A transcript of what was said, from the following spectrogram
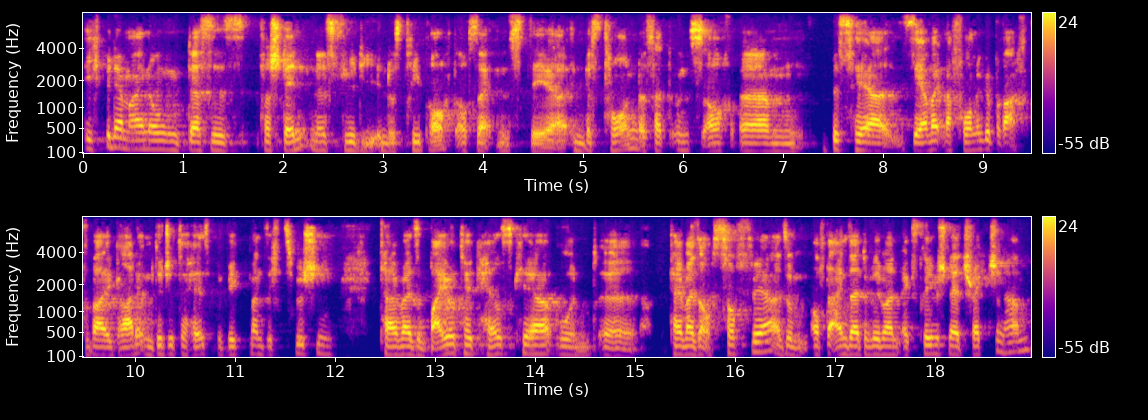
ich bin der Meinung, dass es Verständnis für die Industrie braucht, auch seitens der Investoren. Das hat uns auch ähm, bisher sehr weit nach vorne gebracht, weil gerade im Digital Health bewegt man sich zwischen teilweise Biotech, Healthcare und äh, teilweise auch Software. Also auf der einen Seite will man extrem schnell Traction haben,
